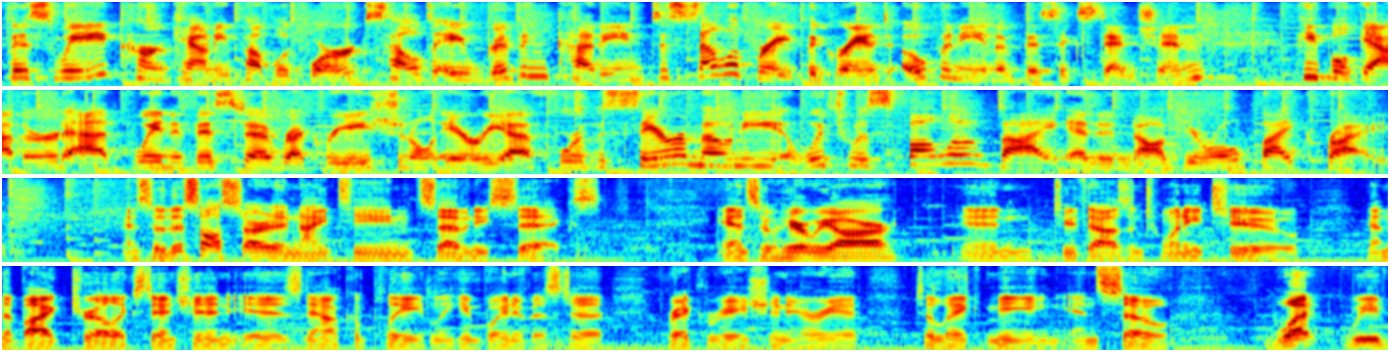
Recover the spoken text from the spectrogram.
This week, Kern County Public Works held a ribbon cutting to celebrate the grand opening of this extension. People gathered at Buena Vista Recreational Area for the ceremony, which was followed by an inaugural bike ride. And so this all started in 1976. And so here we are in 2022, and the bike trail extension is now complete, linking Buena Vista Recreation Area to Lake Ming. And so what we've,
